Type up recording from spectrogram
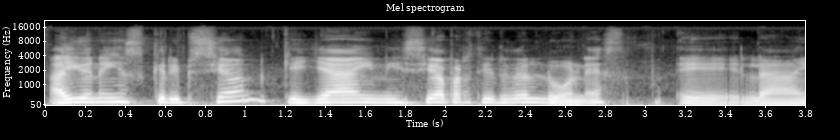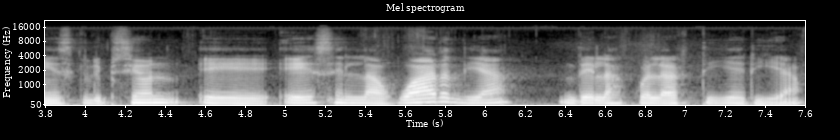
Hay una inscripción que ya inició a partir del lunes. Eh, la inscripción eh, es en la guardia de la Escuela de Artillería.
